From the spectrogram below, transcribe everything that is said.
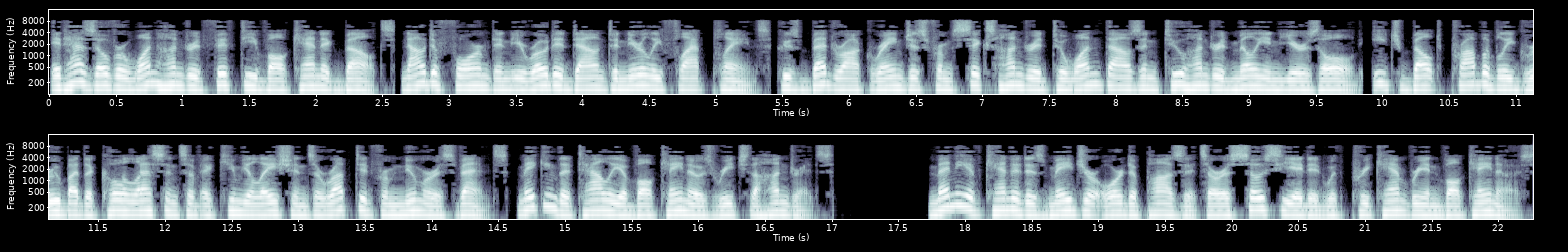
It has over 150 volcanic belts now deformed and eroded down to nearly flat plains whose bedrock ranges from 600 to 1,200 million years old. Each belt probably grew by the coalescence of accumulations erupted from numerous vents, making the tally of volcanoes reach the hundreds. Many of Canada's major ore deposits are associated with Precambrian volcanoes.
